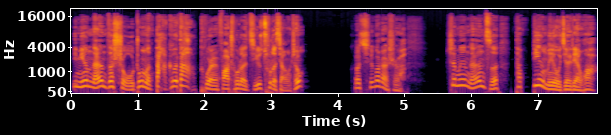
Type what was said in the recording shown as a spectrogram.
一名男子手中的大哥大突然发出了急促的响声。可奇怪的是啊，这名男子他并没有接电话，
